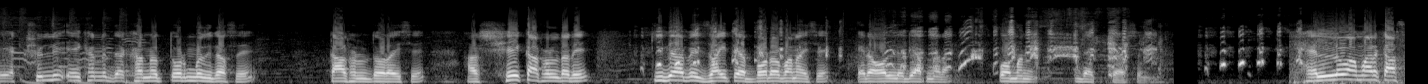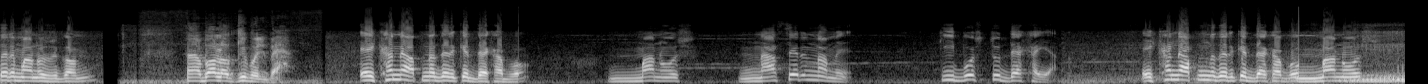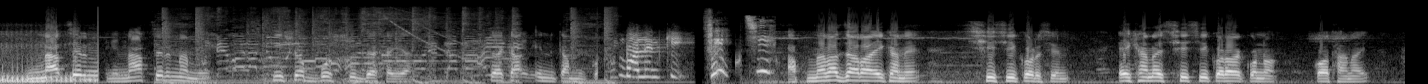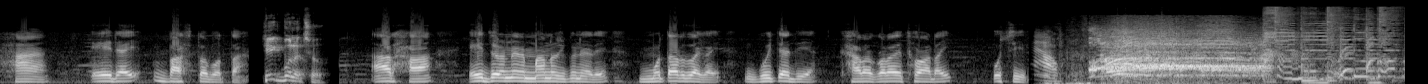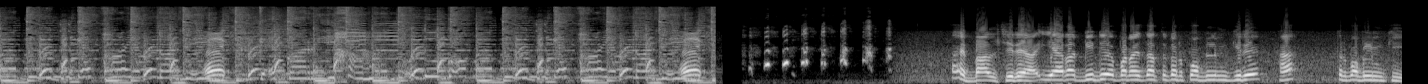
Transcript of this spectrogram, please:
এই অ্যাকচুয়ালি এইখানে দেখানো তরমুজ গাছে কাঠল ধরাইছে। আর সেই কাঠলটারে কীভাবে যাইতে বড় বানাইছে এটা অলরেডি আপনারা প্রমাণ দেখতে আসেন হ্যালো আমার কাছের মানুষগণ। হ্যাঁ বলো কি বলবে? এখানে আপনাদেরকে দেখাবো মানুষ নাচের নামে কি বস্তু দেখাইয়া? এখানে আপনাদেরকে দেখাবো মানুষ নাচের নাচের নামে কি সব বস্তু দেখাইয়া টাকা ইনকাম বলেন কি? আপনারা যারা এখানে শিশি করেছেন এখানে শিশি করার কোনো কথা নাই। হ্যাঁ এটাই বাস্তবতা। ঠিক বলেছ। আর হা এই ধরনের মানুষগুণারে মোতার জায়গায় গুইতা দিয়ে খাড়া করায় থোয়াটাই উচিত। এই বালছি রে ইয়ারা ভিডিও বানায় তাতে তোর প্রবলেম কি রে? হ্যাঁ? তোর প্রবলেম কি?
